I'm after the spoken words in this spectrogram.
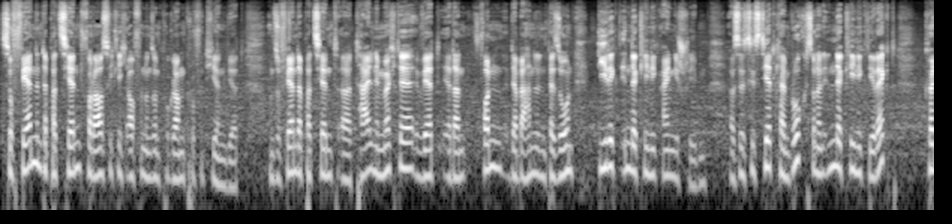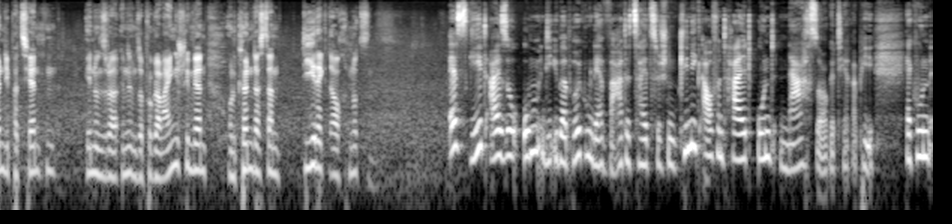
sofern denn der Patient voraussichtlich auch von unserem Programm profitieren wird. Und sofern der Patient äh, teilnehmen möchte, wird er dann von der behandelnden Person direkt in der Klinik eingeschrieben. Also es existiert kein Bruch, sondern in der Klinik direkt können die Patienten in, unserer, in unser Programm eingeschrieben werden und können das dann direkt auch nutzen. Es geht also um die Überbrückung der Wartezeit zwischen Klinikaufenthalt und Nachsorgetherapie. Herr Kuhn,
